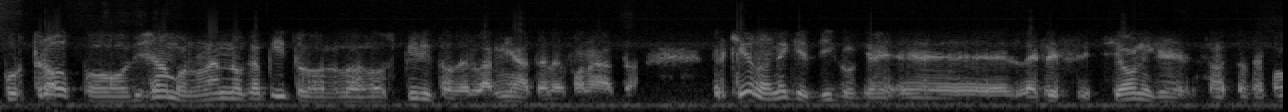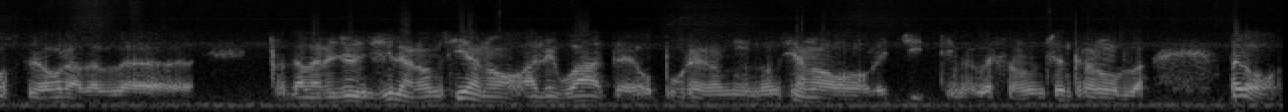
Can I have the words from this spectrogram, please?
purtroppo diciamo, non hanno capito lo, lo, spirito della mia telefonata. Perché io non è che dico che eh, le restrizioni che sono state poste ora dal, dalla Regione Sicilia non siano adeguate oppure non, non siano legittime, questo non c'entra nulla però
